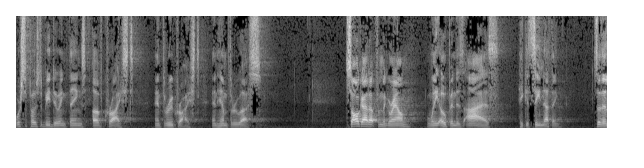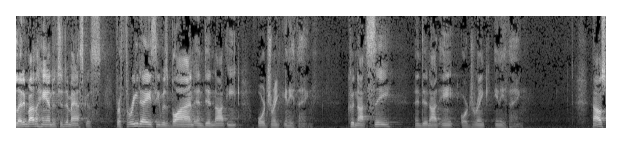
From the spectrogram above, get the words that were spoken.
We're supposed to be doing things of Christ and through Christ and Him through us. Saul got up from the ground. When he opened his eyes, he could see nothing. So they led him by the hand into Damascus. For three days he was blind and did not eat or drink anything. Could not see and did not eat or drink anything. Now, I was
